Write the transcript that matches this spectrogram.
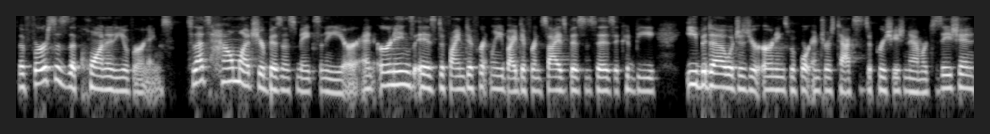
The first is the quantity of earnings. So that's how much your business makes in a year. And earnings is defined differently by different size businesses. It could be EBITDA, which is your earnings before interest, taxes, depreciation, amortization,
